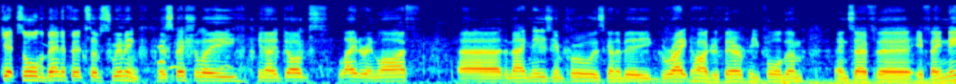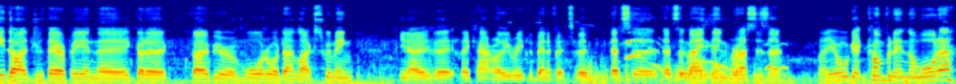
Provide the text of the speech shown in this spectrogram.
gets all the benefits of swimming, especially, you know, dogs later in life. Uh, the magnesium pool is going to be great hydrotherapy for them. And so if they if they need the hydrotherapy and they've got a phobia of water or don't like swimming, you know, they, they can't really reap the benefits. But that's the, that's the main thing for us is that they all get confident in the water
